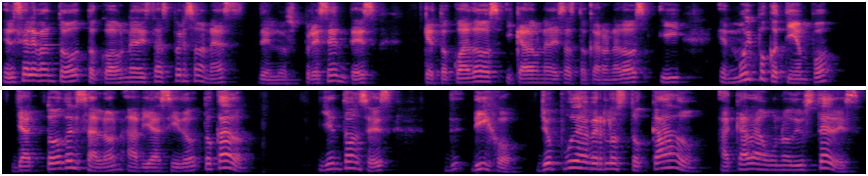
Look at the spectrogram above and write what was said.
Él se levantó, tocó a una de estas personas de los presentes, que tocó a dos y cada una de esas tocaron a dos y en muy poco tiempo ya todo el salón había sido tocado. Y entonces dijo, yo pude haberlos tocado a cada uno de ustedes.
